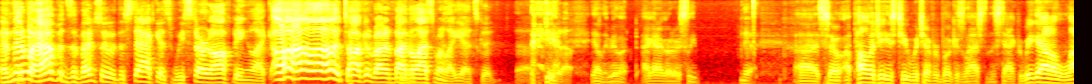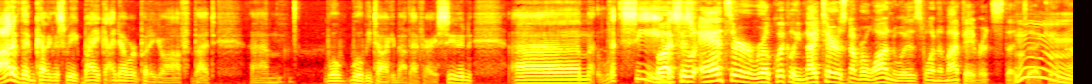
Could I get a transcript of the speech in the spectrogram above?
And then what happens eventually with the stack is we start off being like, ah, talking about it, and by the last one, we're like, yeah, it's good. Uh, check it yeah, out. yeah, leave me alone. I gotta go to sleep. Yeah. Uh, so apologies to whichever book is last in the stack, but we got a lot of them coming this week. Mike, I know we're putting you off, but um, we'll we'll be talking about that very soon. Um, let's see. But This to is- answer real quickly, Night Terrors number one was one of my favorites that uh, came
